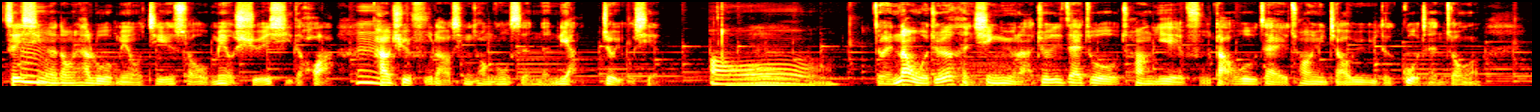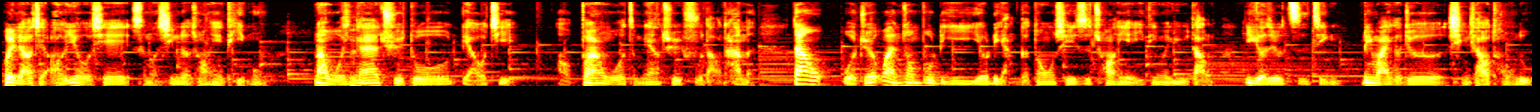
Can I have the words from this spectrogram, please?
这些新的东西，他如果没有接收、没有学习的话，嗯他要去辅导新创公司的能量就有限。哦，对，那我觉得很幸运啦，就是在做创业辅导或者在创业教育的过程中哦，会了解哦，又有些什么新的创业题目，那我应该要去多了解哦，不然我怎么样去辅导他们？但我觉得万众不离有两个东西是创业一定会遇到的，一个就是资金，另外一个就是行销通路。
